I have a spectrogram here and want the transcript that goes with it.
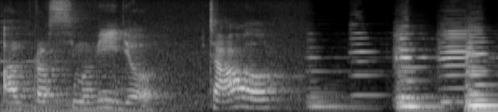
al prossimo video, ciao!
